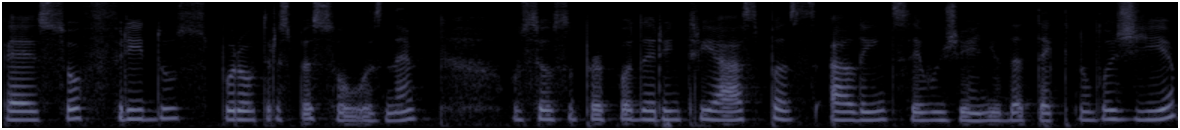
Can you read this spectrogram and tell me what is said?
é, sofridos por outras pessoas, né? O seu superpoder, entre aspas, além de ser um gênio da tecnologia,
